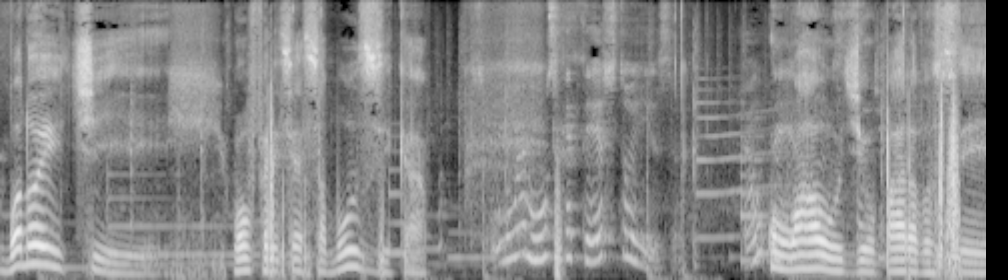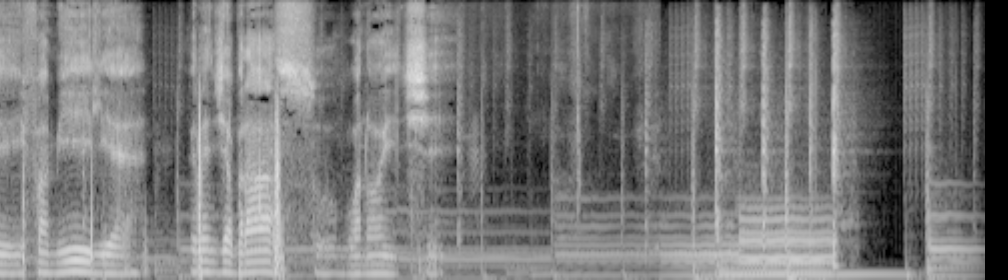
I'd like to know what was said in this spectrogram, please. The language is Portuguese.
Boa noite. Vou oferecer essa música. Não é música, é texto, Isa. É um, um áudio para você e família. Grande abraço. Boa noite.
